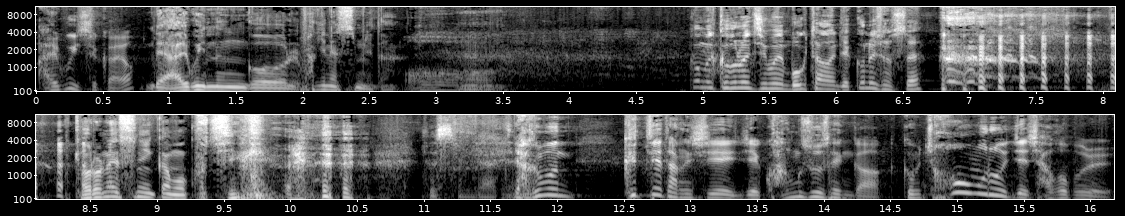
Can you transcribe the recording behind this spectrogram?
알고 있을까요? 네 알고 있는 걸 확인했습니다. 어. 그러면 그분은 지금 목욕탕을 이제 끊으셨어요? 결혼했으니까 뭐 굳이 됐습니다. 야 그러면 그때 당시에 이제 광수 생각 그럼 처음으로 이제 작업을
